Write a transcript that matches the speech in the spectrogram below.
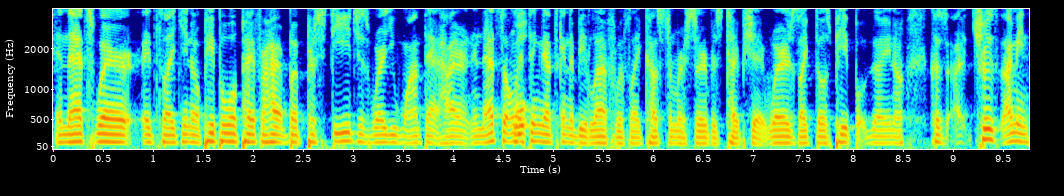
and that's where it's like you know people will pay for higher, but prestige is where you want that higher, and that's the only Well- thing that's going to be left with like customer service type shit. Whereas like those people, you know, because uh, truth, I mean,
